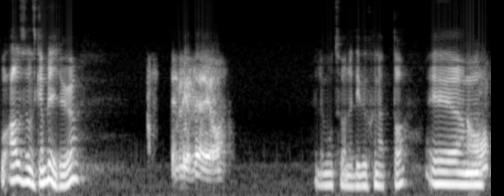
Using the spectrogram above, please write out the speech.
Och allsvenskan blir det ju. Det blev det ja. Eller motsvarande division 1 då. Ehm, ja.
